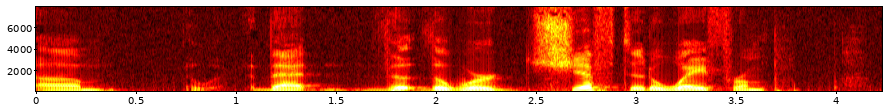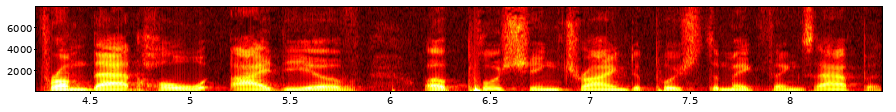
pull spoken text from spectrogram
um, that the the word shifted away from from that whole idea of of pushing, trying to push to make things happen,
